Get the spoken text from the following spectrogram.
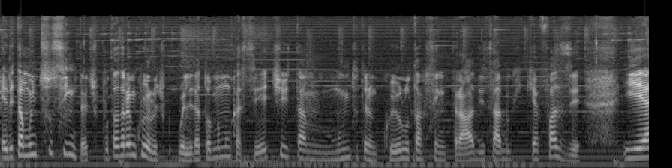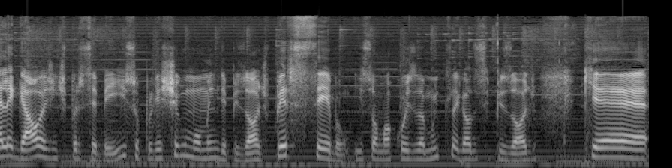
Ele tá muito sucinta, tipo, tá tranquilo, tipo, ele tá tomando um cacete, tá muito tranquilo, tá centrado e sabe o que quer fazer. E é legal a gente perceber isso, porque chega um momento do episódio, percebam, isso é uma coisa muito legal desse episódio, que é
